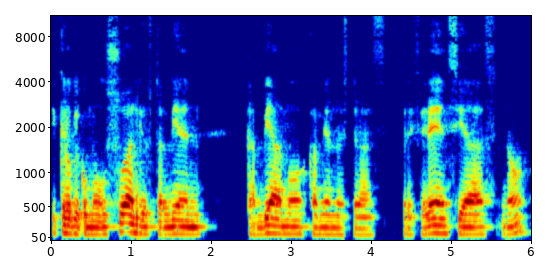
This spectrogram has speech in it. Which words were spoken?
Y creo que como usuarios también cambiamos, cambian nuestras preferencias, ¿no?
